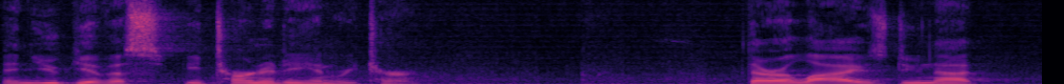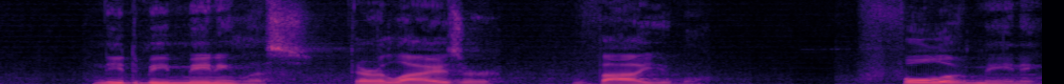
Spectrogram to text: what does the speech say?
and you give us eternity in return. That our lives do not need to be meaningless, that our lives are valuable, full of meaning,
